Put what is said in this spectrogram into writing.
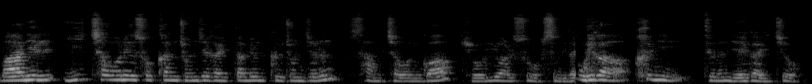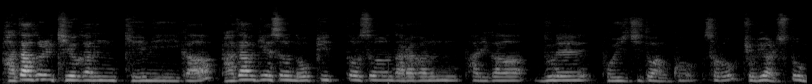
만일 2차원에 속한 존재가 있다면 그 존재는 3차원과 교류할 수 없습니다. 우리가 흔히 드는 예가 있죠. 바닥을 기어가는 개미가 바닥에서 높이 떠서 날아가는 파리가 눈에 보이지도 않고 서로 교류할 수도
